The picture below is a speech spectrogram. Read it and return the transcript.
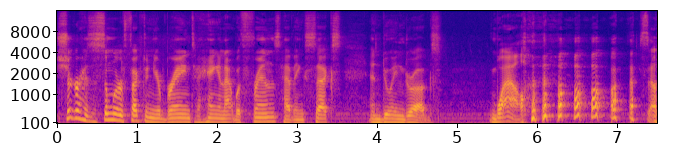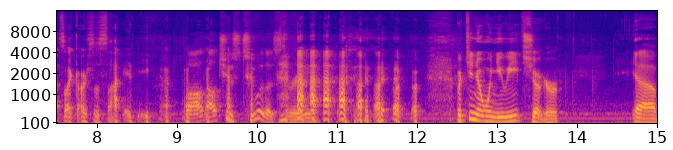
sugar has a similar effect on your brain to hanging out with friends, having sex, and doing drugs. Wow, that sounds like our society. Well, I'll, I'll choose two of those three. but you know, when you eat sugar, uh,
